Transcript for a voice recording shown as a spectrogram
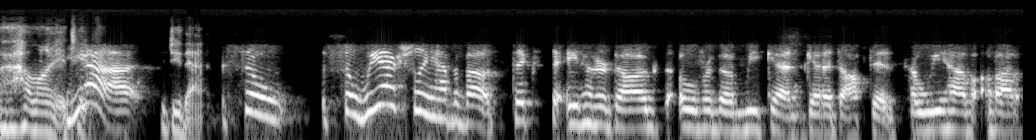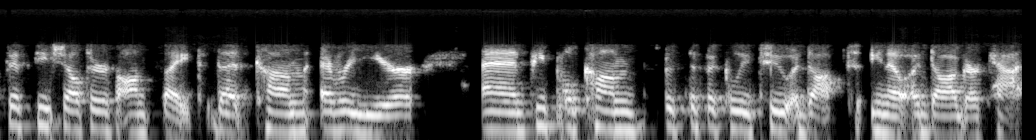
how long it takes Yeah. to do that? So, so we actually have about six to eight hundred dogs over the weekend get adopted. So we have about fifty shelters on site that come every year, and people come specifically to adopt, you know, a dog or cat.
